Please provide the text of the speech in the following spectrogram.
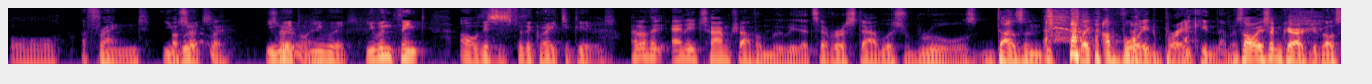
or a friend, you Oh, would. certainly. You Certainly. would. You would. You wouldn't think, oh, this is for the greater good. I don't think any time travel movie that's ever established rules doesn't like avoid breaking them. There's always some character goes,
